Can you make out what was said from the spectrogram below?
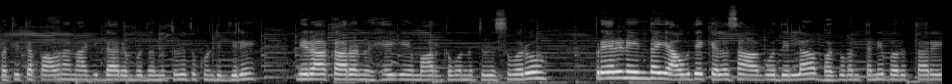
ಪತಿತ ಪಾವನನಾಗಿದ್ದಾರೆಂಬುದನ್ನು ತಿಳಿದುಕೊಂಡಿದ್ದೀರಿ. ನಿರಾಕಾರನು ಹೇಗೆ ಮಾರ್ಗವನ್ನು ತಿಳಿಸುವರು? ಪ್ರೇರಣೆಯಿಂದ ಯಾವುದೇ ಕೆಲಸ ಆಗುವುದಿಲ್ಲ, ಭಗವಂತನೇ ಬರುತ್ತಾರೆ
